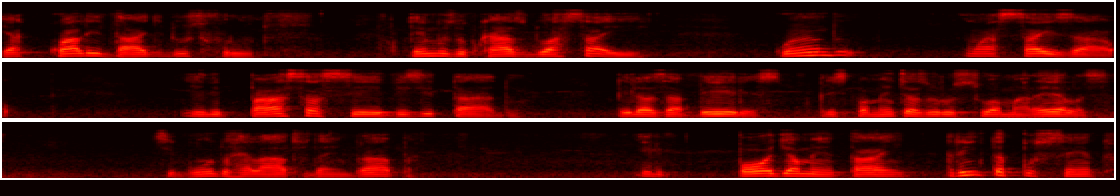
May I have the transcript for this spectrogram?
e a qualidade dos frutos. Temos o caso do açaí. Quando um açaizal ele passa a ser visitado pelas abelhas, principalmente as urussu amarelas, segundo relatos da Embrapa, ele pode aumentar em 30%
